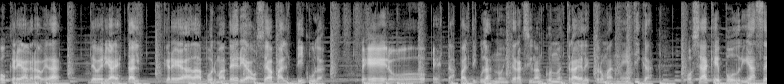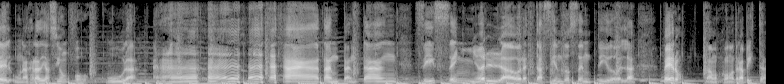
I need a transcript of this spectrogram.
o crea gravedad. Debería estar creada por materia, o sea, partículas. Pero partículas no interaccionan con nuestra electromagnética. O sea que podría ser una radiación oscura. tan, tan, tan. Sí, señor. Ahora está haciendo sentido, ¿verdad? Pero vamos con otra pista.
